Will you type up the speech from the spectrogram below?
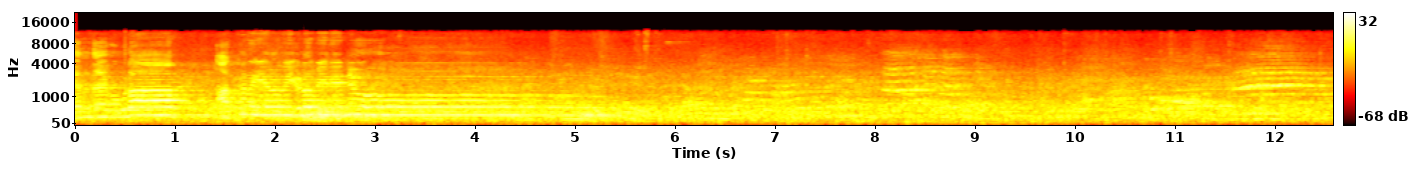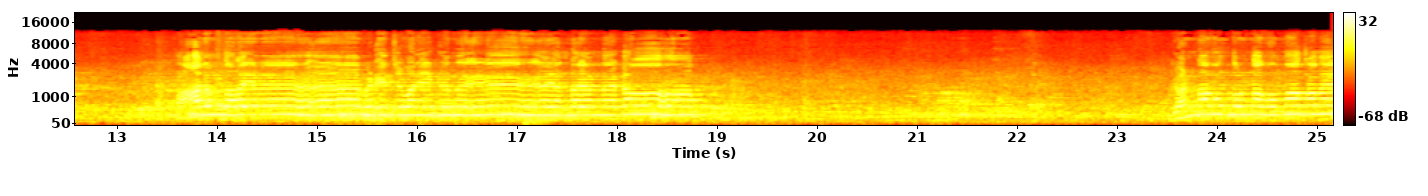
എന്റെ കൂടാ. അഗ്നിയിൽ വീട് പിരിഞ്ഞു കാലും തറയുമേ പിടിച്ചു വലിക്കുന്ന എന്റെ എണ്ണകൾ. ഗണ്ണവും തുണ്ണവും മാത്രമേ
